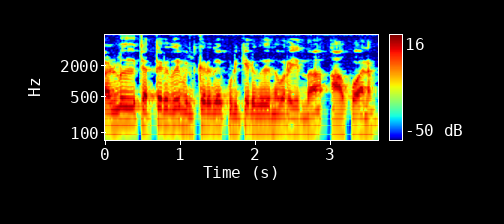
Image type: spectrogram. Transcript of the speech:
കള്ള് ചെത്തരുത് വിൽക്കരുത് കുടിക്കരുത് എന്ന് പറയുന്ന ആഹ്വാനം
